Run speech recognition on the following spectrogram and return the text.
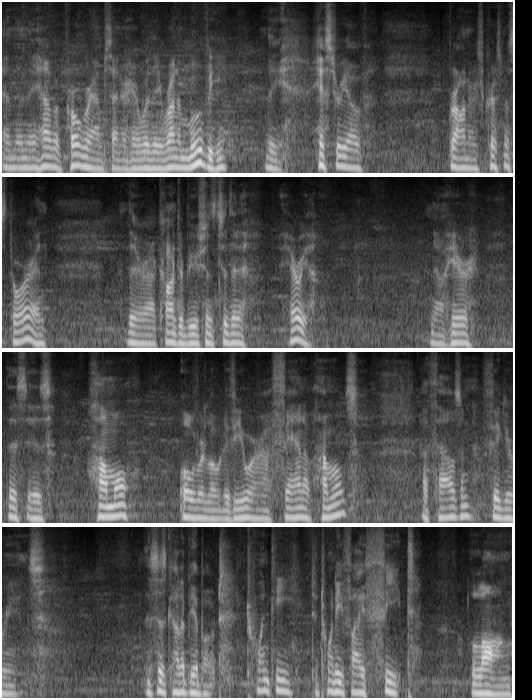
And then they have a program center here where they run a movie, the history of Bronner's Christmas store and their uh, contributions to the area. Now here, this is Hummel Overload. If you are a fan of Hummels, a thousand figurines. This has got to be about 20 to 25 feet long.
